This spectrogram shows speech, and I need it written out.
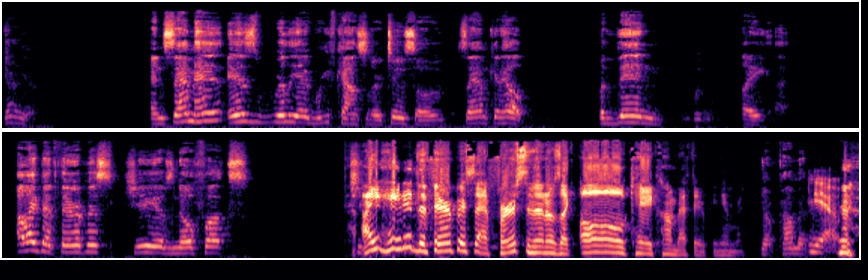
Yeah, yeah. And Sam ha- is really a grief counselor too, so Sam can help. But then, like, I like that therapist. She gives no fucks. She, I hated the therapist at first, and then I was like, oh, okay, combat therapy. Never mind. Yep, combat. Yeah.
